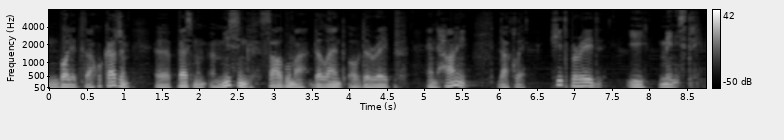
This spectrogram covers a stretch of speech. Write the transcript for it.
bolje da tako kažem, e, pesma Missing s albuma The Land of the Rape and Honey, dakle Hit Parade i Ministry.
